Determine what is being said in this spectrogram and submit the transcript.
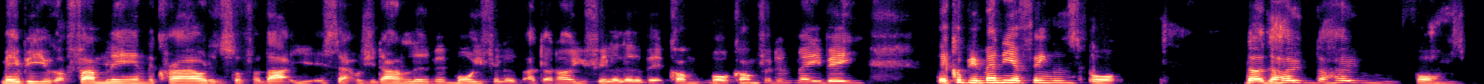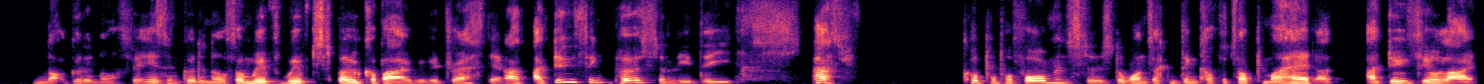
maybe you've got family in the crowd and stuff like that. It settles you down a little bit more. You feel, I don't know, you feel a little bit com- more confident. Maybe there could be many of things, but no, the home the home form's not good enough. It isn't good enough, and we've we've spoke about it, we've addressed it. I, I do think personally the past couple performances, the ones I can think off the top of my head, I, I do feel like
